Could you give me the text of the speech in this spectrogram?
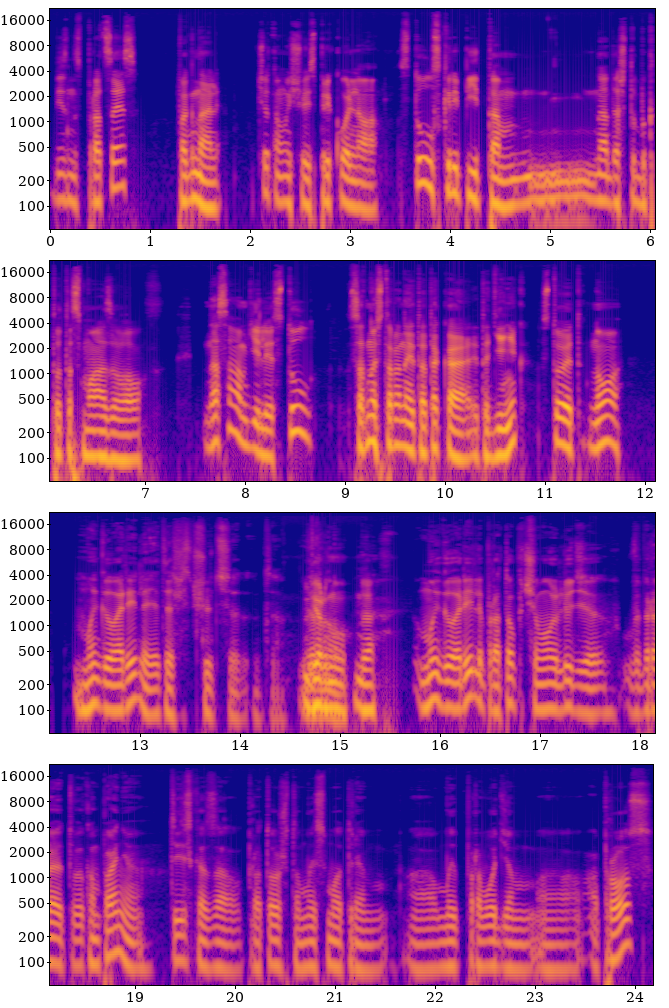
бизнес-процесс, погнали. Что там еще из прикольного? Стул скрипит там, надо, чтобы кто-то смазывал. На самом деле стул, с одной стороны, это такая, это денег стоит, но... Мы говорили, я тебя чуть-чуть это, верну. верну, да. Мы говорили про то, почему люди выбирают твою компанию. Ты сказал про то, что мы смотрим, а, мы проводим а, опрос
